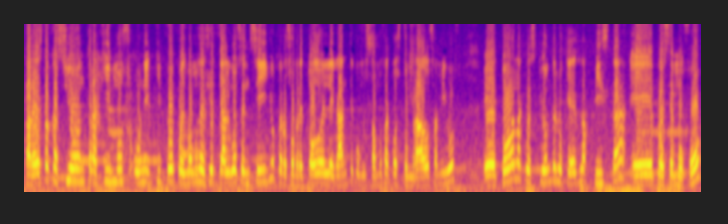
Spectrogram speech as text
Para esta ocasión trajimos un equipo, pues vamos a decir que algo sencillo, pero sobre todo elegante, como estamos acostumbrados, amigos. Eh, toda la cuestión de lo que es la pista, eh, pues se mojó.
